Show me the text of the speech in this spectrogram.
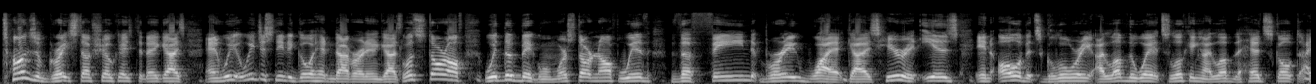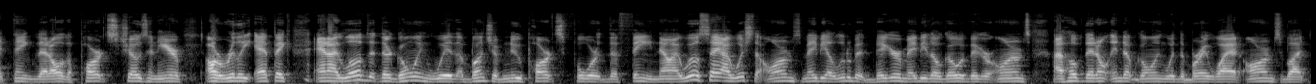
Tons of great stuff showcased today, guys, and we, we just need to go ahead and dive right in, guys. Let's start off with the big one. We're starting off with The Fiend Bray Wyatt, guys. Here it is in all of its glory. I love the way it's looking. I love the head sculpt. I think that all the parts chosen here are really epic, and I love that they're going with a bunch of new parts for The Fiend. Now, I will say I wish the arms maybe a little bit bigger. Maybe they'll go with bigger arms. I hope they don't end up going with the Bray Wyatt arms, but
